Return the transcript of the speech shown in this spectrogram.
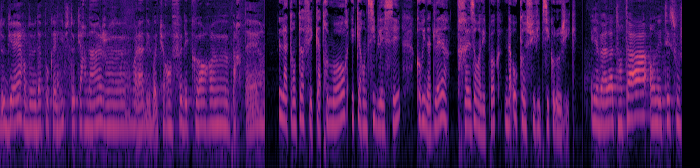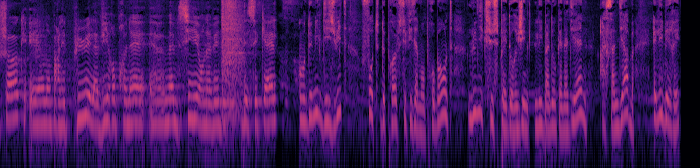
de guerre, d'apocalypse, de, carnage, euh, voilà, des voitures en feu, des corps par terre. L'attentat fait 4 morts et 46 blessés. Corinne Adler, 13 ans à l'époque, n'a aucun suivi psychologique. Il y avait un attentat, on était sous le choc et on n'en parlait plus et la vie reprenait, même si on avait des séquelles. En 2018, faute de preuves suffisamment probantes, l'unique suspect d'origine libano-canadienne, Hassan Diab, est libéré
